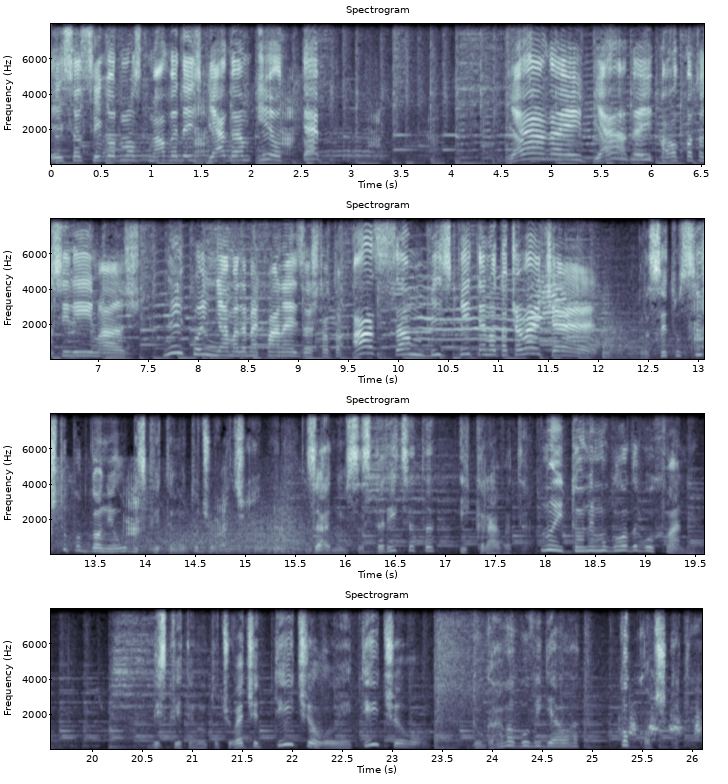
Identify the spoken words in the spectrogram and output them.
И със сигурност мога да избягам и от теб. Бягай, бягай, колкото сили имаш. Никой няма да ме хване, защото аз съм бисквитеното човече. Прасето също подгонило бисквитеното човече, заедно с старицата и кравата. Но и то не могло да го хване. Бисквитеното човече тичало и тичало. Тогава го видяла кокошката.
